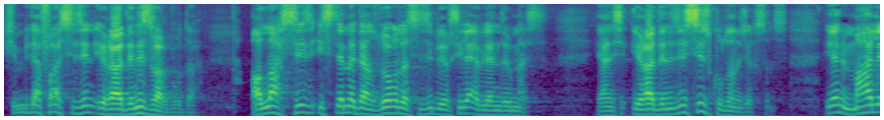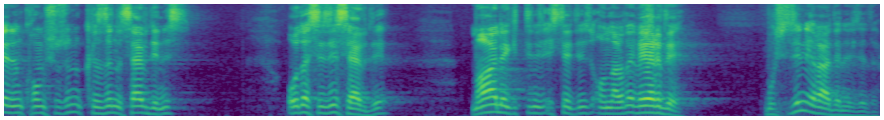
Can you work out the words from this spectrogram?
Şimdi bir defa sizin iradeniz var burada. Allah siz istemeden zorla sizi birisiyle evlendirmez. Yani iradenizi siz kullanacaksınız. Yani mahallenin komşusunun kızını sevdiniz. O da sizi sevdi. Mahalle gittiniz, istediniz, onlar da verdi. Bu sizin iradenizdedir.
